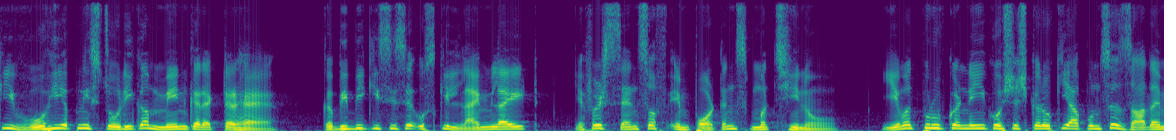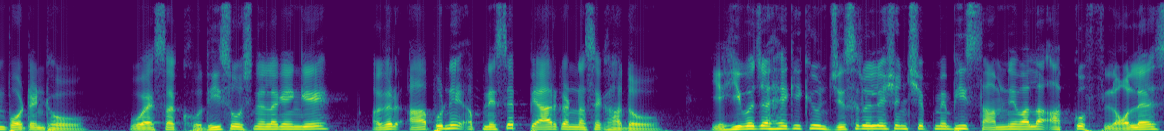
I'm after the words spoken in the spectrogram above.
कि वो ही अपनी स्टोरी का मेन करेक्टर है। कभी भी किसी से उसकी लाइमलाइट या फिर सेंस ऑफ़ इम्पोर्टेंस मत छीनो। ये मत प्रूव करने की कोशिश करो कि आप उनसे ज़्यादा इंपॉर्टेंट हो। वो ऐसा खुद ही सोचने लगेंगे। अगर आप उन्हें अपने से प्यार करना सिखा दो। यही वजह है कि क्यों जिस रिलेशनशिप में भी सामने वाला आपको फ्लॉलेस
